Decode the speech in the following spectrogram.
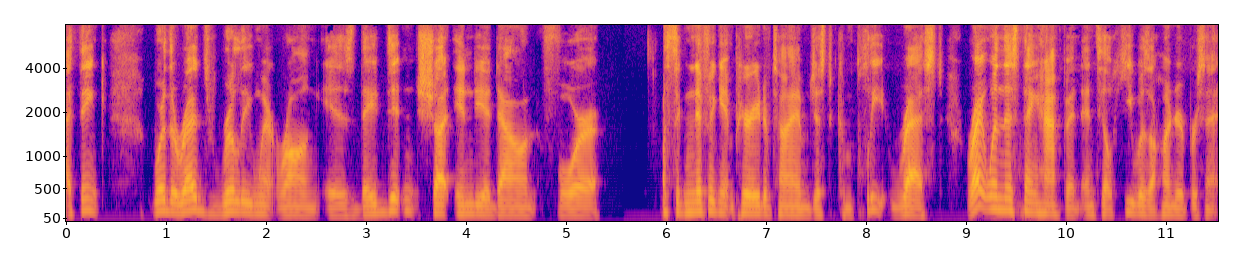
I think where the Reds really went wrong is they didn't shut India down for a significant period of time, just complete rest right when this thing happened until he was 100%.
